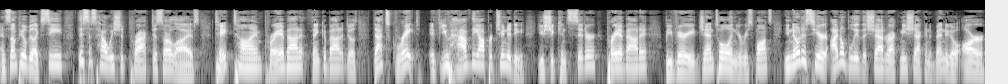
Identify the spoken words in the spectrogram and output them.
And some people be like, see, this is how we should practice our lives. Take time, pray about it, think about it. That's great. If you have the opportunity, you should consider, pray about it, be very gentle in your response. You notice here, I don't believe that Shadrach, Meshach, and Abednego are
